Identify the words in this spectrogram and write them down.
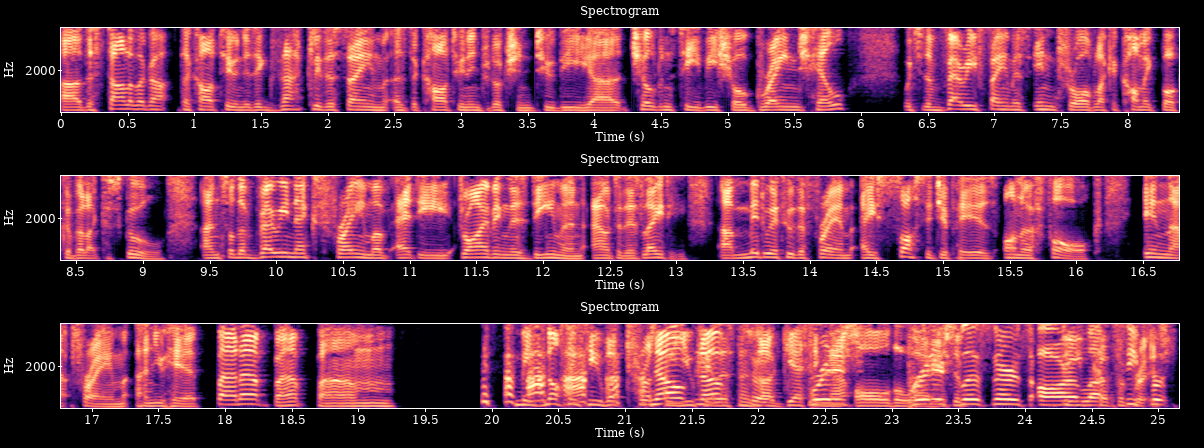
uh, the style of the, the cartoon is exactly the same as the cartoon introduction to the uh, children's TV show Grange Hill, which is a very famous intro of like a comic book of like a school. And so the very next frame of Eddie driving this demon out of this lady, uh, midway through the frame, a sausage appears on a fork in that frame, and you hear ba da ba bum. Means nothing to you, but trust No, me, UK no, listeners so are getting British, that all the way. British listeners are deep lo- cut for see, for, British.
